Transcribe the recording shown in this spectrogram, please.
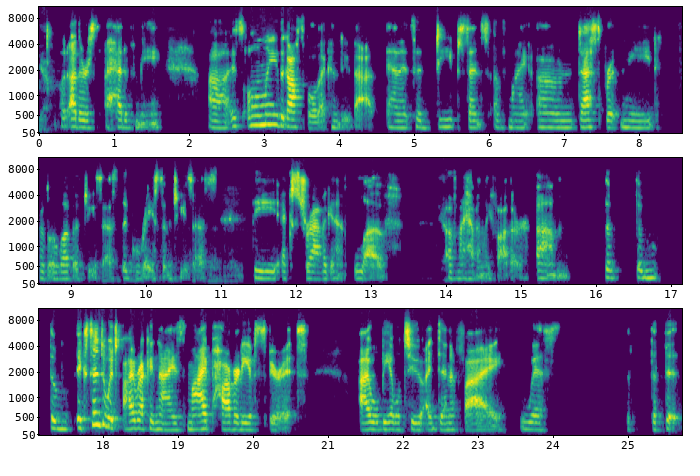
yeah. put others ahead of me uh, it's only the gospel that can do that and it's a deep sense of my own desperate need for the love of Jesus the grace of Jesus the extravagant love yeah. of my heavenly father um, the the the extent to which I recognize my poverty of spirit, I will be able to identify with the, the,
